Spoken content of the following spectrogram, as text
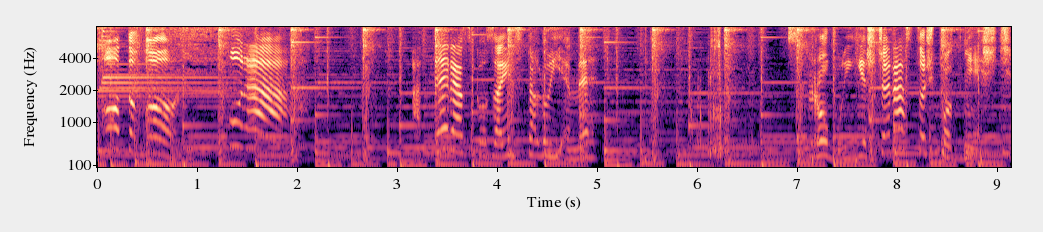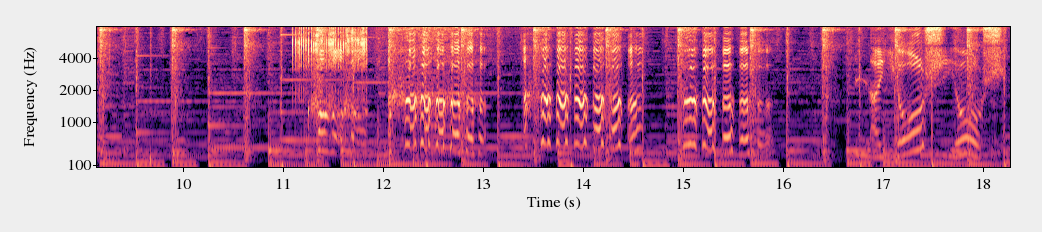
Oto on! Hurra! A teraz go zainstalujemy. Spróbuj jeszcze raz coś podnieść. No już, już.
